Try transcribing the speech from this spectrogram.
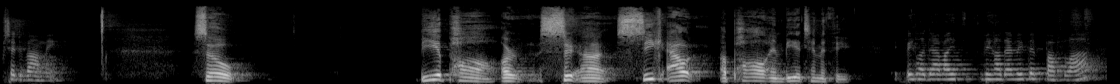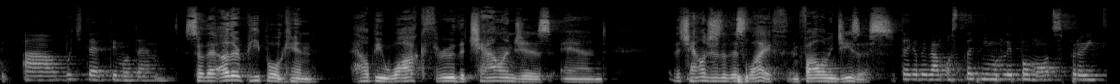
před vámi. So be a Paul or uh, seek out a Paul and be a Timothy Vyhledávajte, vyhledávejte Pavla a buďte Timotem, so that other people can help you walk through the challenges and the challenges of this life and following Jesus. tak aby vám ostatní mohli pomoct projít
